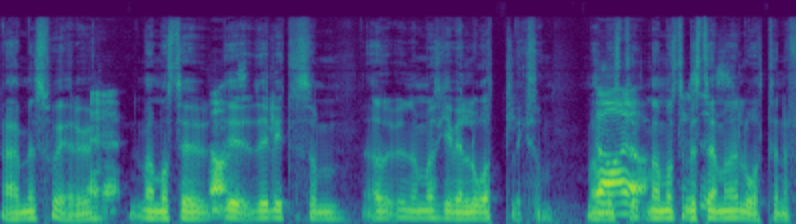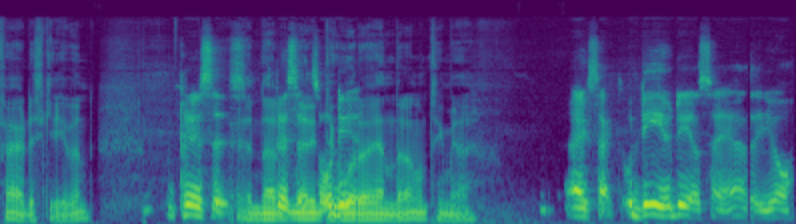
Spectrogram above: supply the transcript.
Nej men så är det ju. Eh, Man måste, ja. det, det är lite som när man skriver en låt liksom. Man Ja, måste, ja, man måste precis. bestämma när låten är färdigskriven. Precis. eh, När, precis. när det inte det- går att ändra någonting mer. Exakt, och det är ju det jag säger. Jag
